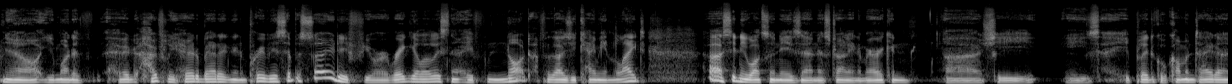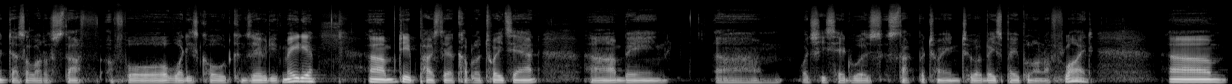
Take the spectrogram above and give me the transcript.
now, you might have heard, hopefully heard about it in a previous episode if you're a regular listener. If not, for those who came in late, uh, Sydney Watson is an Australian American. Uh, she is a political commentator, does a lot of stuff for what is called conservative media. Um, did post a couple of tweets out, uh, being um, what she said was stuck between two obese people on a flight. Um,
